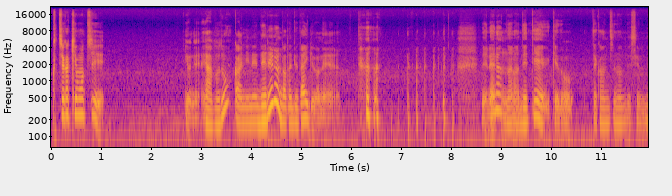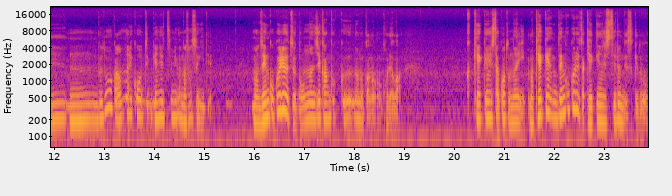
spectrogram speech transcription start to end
口が気持ちいいよね。いや武道館にね出れるんだったら出たいけどね。出れるんなら出てけどって感じなんですよね。うん武道館あんまりこう現実味がなさすぎて。まあ全国流通と同じ感覚なのかなこれは。経験したことない。まあ経験全国流通は経験してるんですけど。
